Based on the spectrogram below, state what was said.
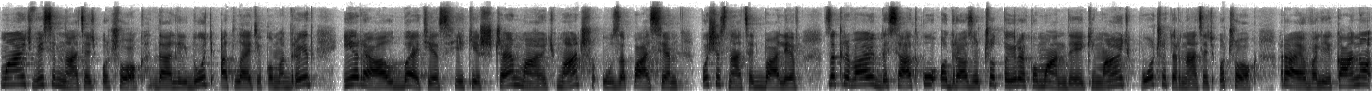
мають 18 очок. Далі йдуть Атлетіко Мадрид і Реал Бетіс, які ще мають матч у запасі по 16 балів. Закривають десятку одразу чотири команди, які мають по 14 очок: Райо Вальєкано,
